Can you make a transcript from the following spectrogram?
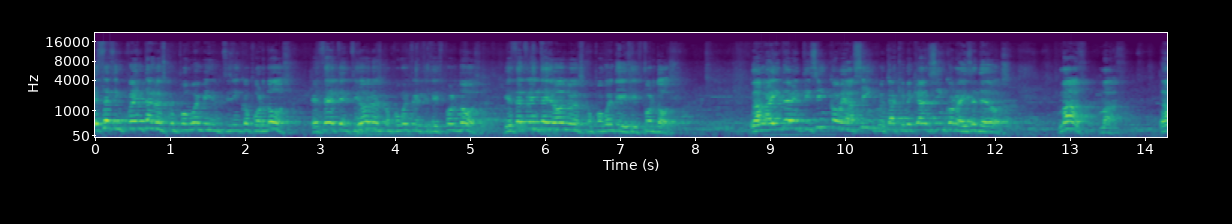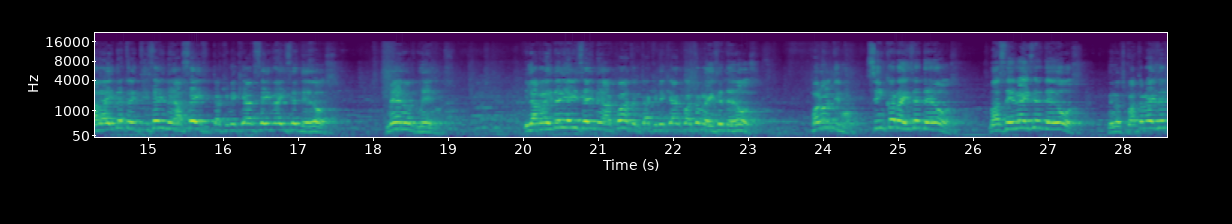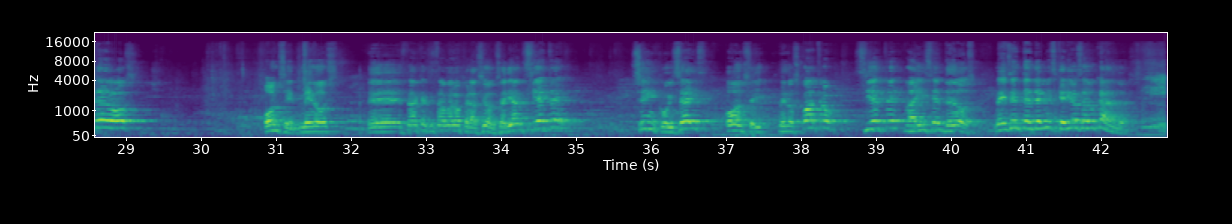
Este 50 lo descompongo en 25 por 2. Este de 32 lo descompongo en 36 por 2. Y este 32 lo descompongo en 16 por 2. La raíz de 25 me da 5. Entonces aquí me quedan 5 raíces de 2. Más, más. La raíz de 36 me da 6. Entonces aquí me quedan 6 raíces de 2. Menos, menos. Y la raíz de 16 me da 4, entonces aquí me quedan 4 raíces de 2. Por último, 5 raíces de 2, más 6 raíces de 2, menos 4 raíces de 2, 11, menos, eh, espera que aquí está la operación, serían 7, 5 y 6, 11, y menos 4, 7 raíces de 2. ¿Me dice entender mis queridos educandos? Sí.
